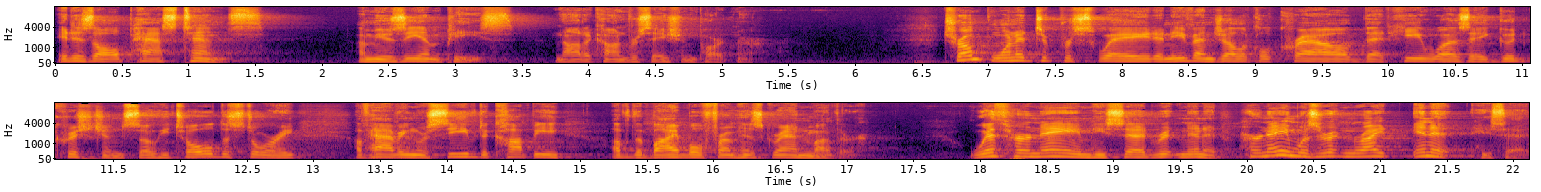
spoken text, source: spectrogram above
It is all past tense, a museum piece, not a conversation partner. Trump wanted to persuade an evangelical crowd that he was a good Christian, so he told the story of having received a copy of the Bible from his grandmother. With her name, he said, written in it. Her name was written right in it, he said.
